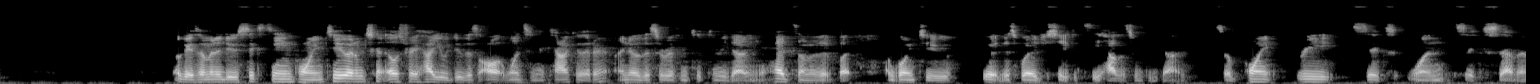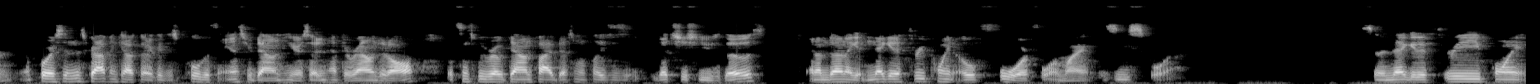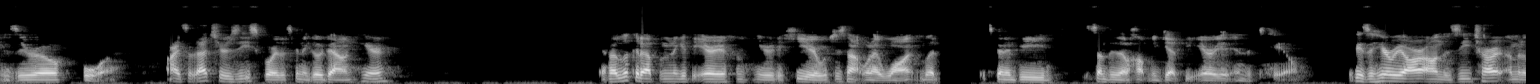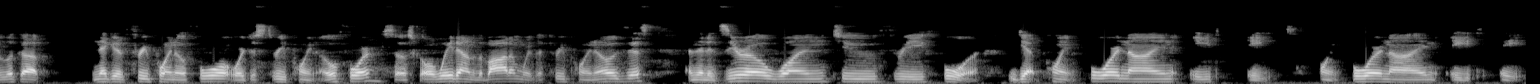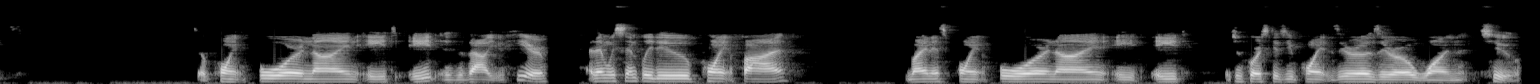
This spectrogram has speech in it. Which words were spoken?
Okay, so I'm going to do 16.2, and I'm just going to illustrate how you would do this all at once in your calculator. I know this arithmetic can be done in your head, some of it, but I'm going to do it this way just so you can see how this would be done. So 0.36167. Of course, in this graphing calculator, I could just pull this answer down here, so I didn't have to round at all. But since we wrote down five decimal places, let's just use those and I'm done, I get negative 3.04 for my z-score. So negative 3.04. Alright, so that's your z-score that's going to go down here. If I look it up, I'm going to get the area from here to here, which is not what I want, but it's going to be something that will help me get the area in the tail. Okay, so here we are on the z-chart. I'm going to look up negative 3.04 or just 3.04. So scroll way down to the bottom where the 3.0 exists and then it's 0, 1, 2, 3, 4. You get 0.4988. 0.4988. So 0.4988 is the value here. And then we simply do 0.5 minus 0.4988, which of course gives you 0.0012.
